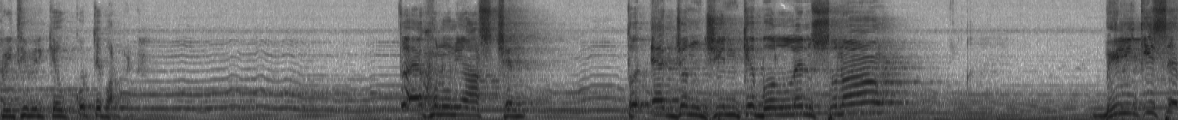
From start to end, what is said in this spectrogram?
পৃথিবীর কেউ করতে পারবে না। তো এখন উনি আসছেন। তো একজন জিনকে বললেন, শোনো, বিলকিসের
